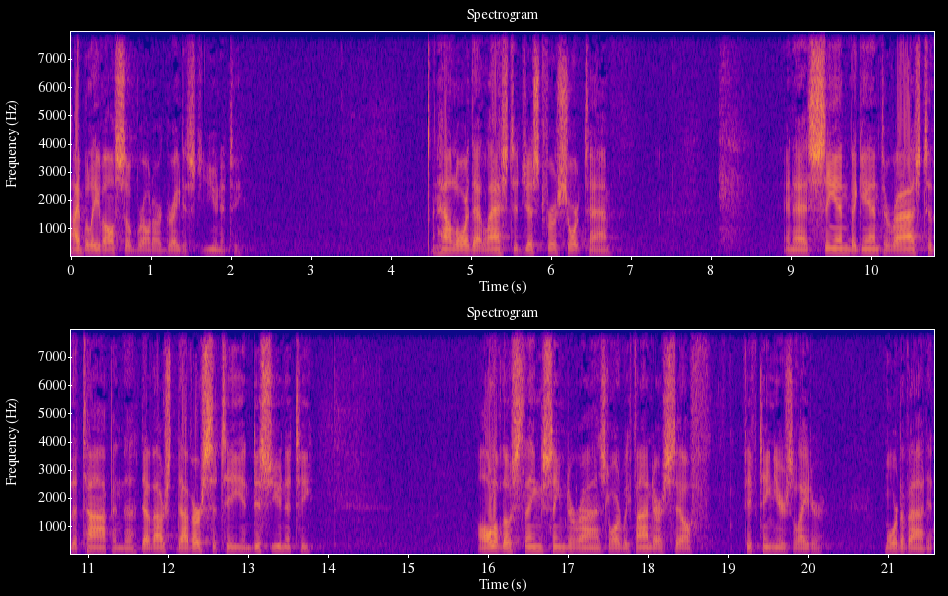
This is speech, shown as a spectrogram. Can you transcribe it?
I believe also brought our greatest unity. And how, Lord, that lasted just for a short time. And as sin began to rise to the top and the diversity and disunity, all of those things seemed to rise. Lord, we find ourselves 15 years later more divided,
